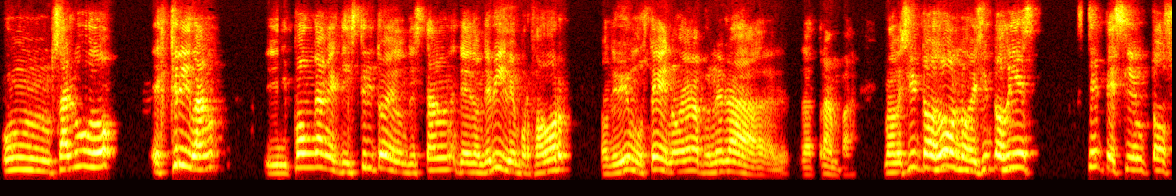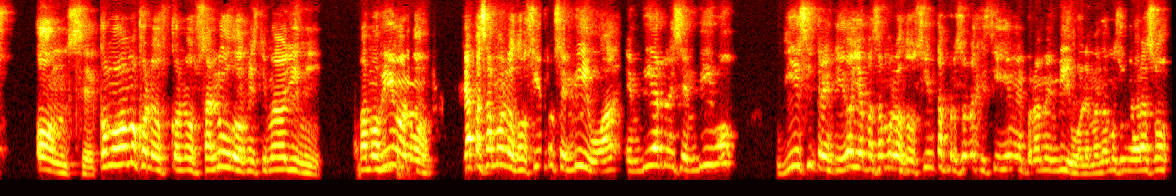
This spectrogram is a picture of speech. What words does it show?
un saludo, escriban y pongan el distrito de donde están, de donde viven, por favor, donde viven ustedes, no vayan a poner la, la trampa. 902, 910, 711. ¿Cómo vamos con los, con los saludos, mi estimado Jimmy? ¿Vamos bien o no? Ya pasamos los 200 en vivo, ¿ah? En viernes en vivo, 10 y 32, ya pasamos los 200 personas que siguen el programa en vivo. Le mandamos un abrazo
